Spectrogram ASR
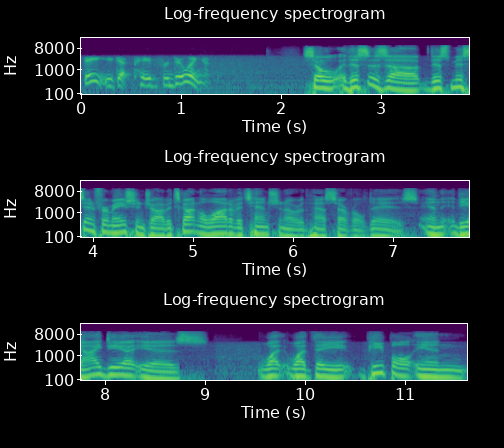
state, you get paid for doing it. So this is uh, this misinformation job. It's gotten a lot of attention over the past several days, and the idea is what what the people in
